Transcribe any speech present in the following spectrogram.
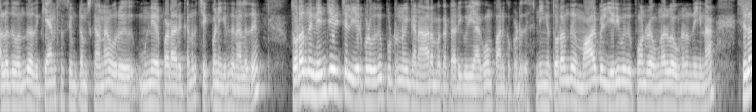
அல்லது வந்து அது கேன்சர் சிம்டம்ஸ்க்கான ஒரு முன்னேற்பாடாக இருக்கிறது செக் பண்ணிக்கிறது நல்லது. தொடர்ந்து நெஞ்செரிச்சல் ஏற்படுவது புற்றுநோய்க்கான ஆரம்பக்கட்ட அறிகுறியாகவும் பார்க்கப்படுது. நீங்கள் தொடர்ந்து மார்பில் எரிவது போன்ற உணர்வை உணர்ந்தீங்கன்னா சில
